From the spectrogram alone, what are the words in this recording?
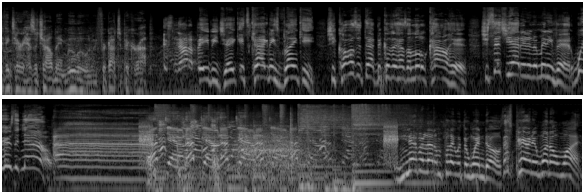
think Terry has a child named Moo Moo and we forgot to pick her up. It's not a baby, Jake. It's Cagney's blankie. She calls it that because it has a little cow head. She said she had it in a minivan. Where is it now? Uh, up, down, up, down, up, down, up, down, up, down, up, down. Never let them play with the windows. That's parenting 101.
